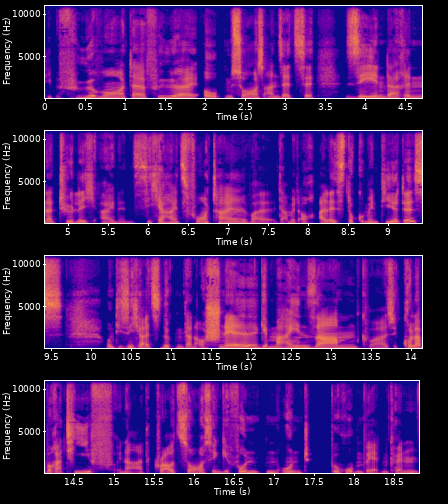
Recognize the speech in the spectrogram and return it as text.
die Befürworter für Open Source Ansätze sehen darin natürlich einen Sicherheitsvorteil, weil damit auch alles dokumentiert ist und die Sicherheitslücken dann auch schnell gemeinsam, quasi kollaborativ in einer Art Crowdsourcing gefunden und behoben werden können.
